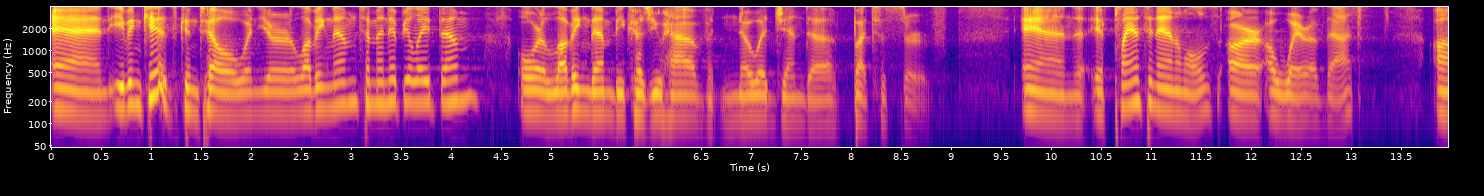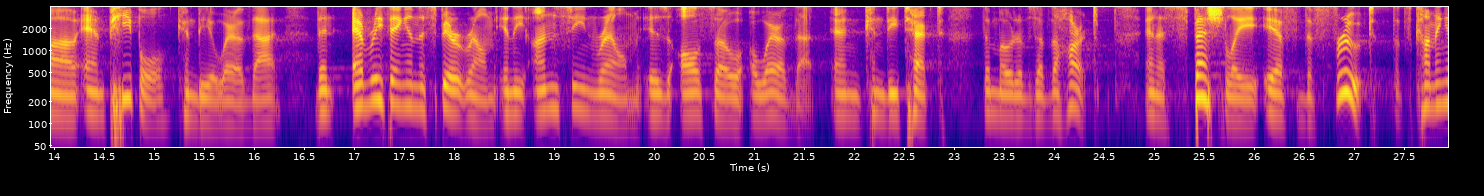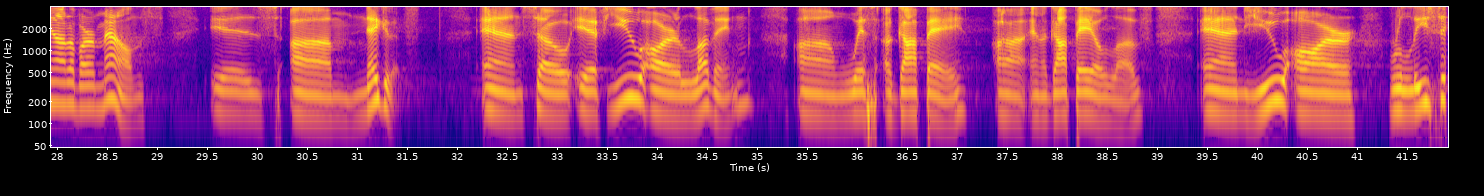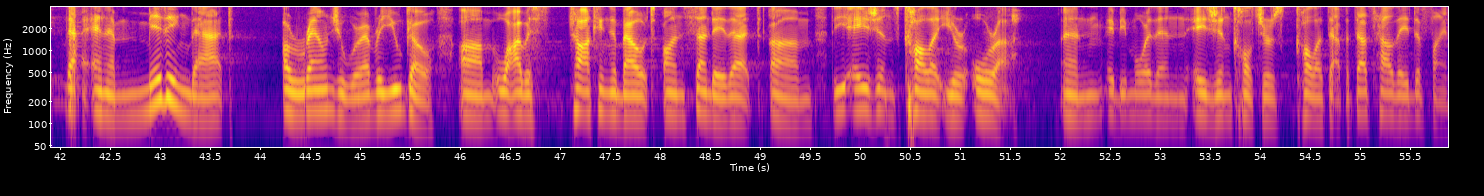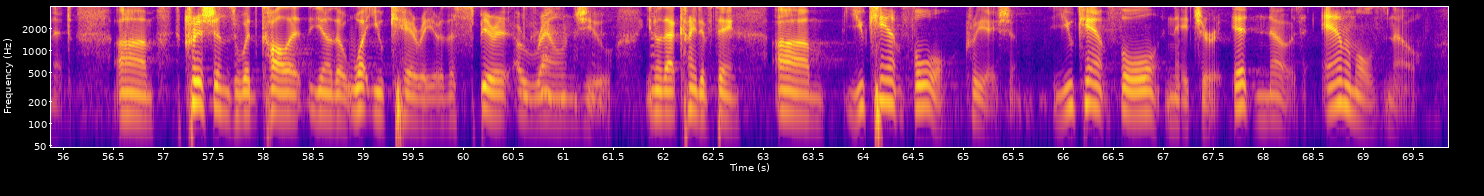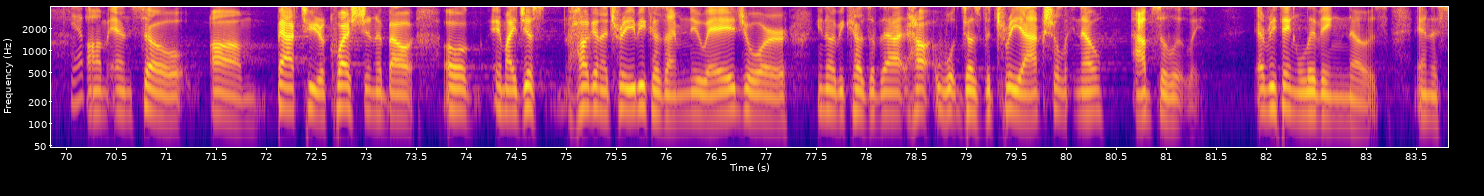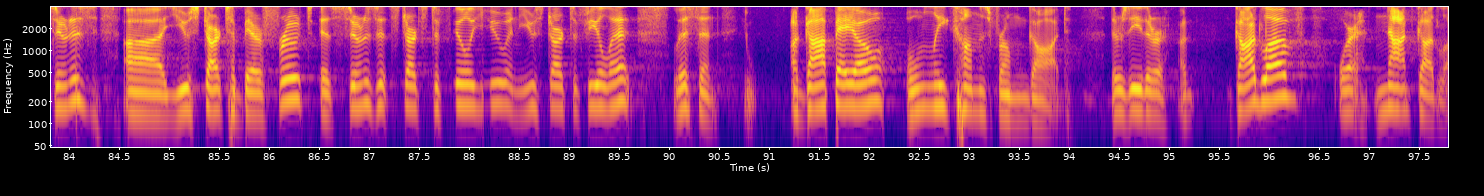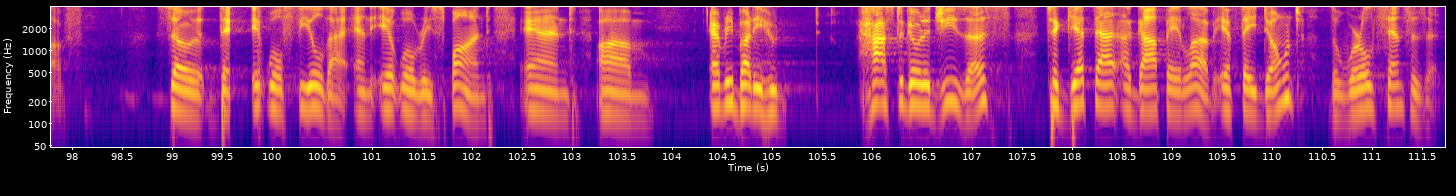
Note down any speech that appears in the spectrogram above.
And even kids can tell when you're loving them to manipulate them or loving them because you have no agenda but to serve. And if plants and animals are aware of that, uh, and people can be aware of that, then everything in the spirit realm, in the unseen realm, is also aware of that and can detect the motives of the heart. And especially if the fruit that's coming out of our mouths is um, negative. And so if you are loving um, with agape uh, and agapeo love, and you are releasing that and emitting that around you wherever you go. Um, well, I was talking about on Sunday that um, the Asians call it your aura. And maybe more than Asian cultures call it that, but that's how they define it. Um, Christians would call it, you know, the what you carry or the spirit around you, you know, that kind of thing. Um, you can't fool creation. You can't fool nature. It knows. Animals know. Yep. Um, and so, um, back to your question about, oh, am I just hugging a tree because I'm new age, or you know, because of that? How well, does the tree actually know? Absolutely. Everything living knows. And as soon as uh, you start to bear fruit, as soon as it starts to feel you and you start to feel it, listen, agapeo only comes from God. There's either a God love or not God love so that it will feel that and it will respond. And um, everybody who has to go to Jesus to get that agape love. If they don't, the world senses it.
